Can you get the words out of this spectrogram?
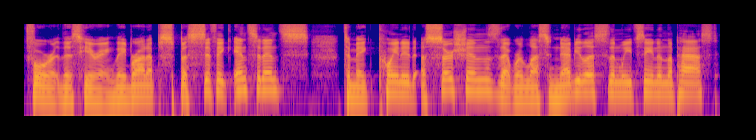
for this hearing. They brought up specific incidents to make pointed assertions that were less nebulous than we've seen in the past.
